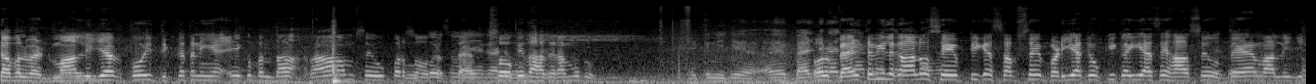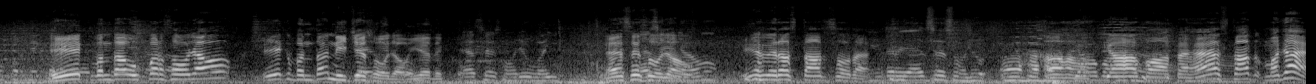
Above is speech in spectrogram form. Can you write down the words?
डबल बेड मान लीजिए अब कोई दिक्कत नहीं है एक बंदा आराम से ऊपर सो सकता है। सो के दाह दे रहा मुँह एक नीचे बेल्ट और बेल्ट भी लगा लो सेफ्टी के सबसे बढ़िया क्योंकि कई ऐसे हादसे होते हैं मान लीजिए। एक बंदा ऊपर सो जाओ एक बंदा नीचे सो जाओ ये देखो। ऐसे सो जाओ भाई। ऐसे सो जाओ। ये मेरा उस्ताद सो रहा है। इधर ऐसे सो आहा, क्या बात है? है? उस्ताद? मज़ा है?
